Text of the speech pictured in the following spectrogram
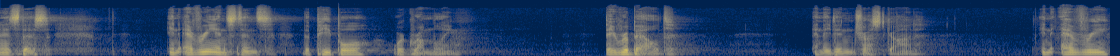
And it's this In every instance, the people were grumbling, they rebelled, and they didn't trust God. In every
